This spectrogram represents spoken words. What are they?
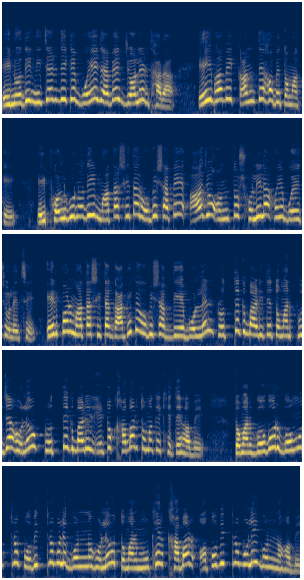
এই নদী নিচের দিকে বয়ে যাবে জলের ধারা। এইভাবেই কানতে হবে তোমাকে। এই ফল্গু নদী মাতা সীতার অভিশাপে আজও অন্ত সলীলা হয়ে বয়ে চলেছে। এরপর মাতা সীতা গাভীকে অভিশাপ দিয়ে বললেন, প্রত্যেক বাড়িতে তোমার পূজা হলেও প্রত্যেক বাড়ির এঁটো খাবার তোমাকে খেতে হবে। তোমার গোবর গোমূত্র পবিত্র বলে গণ্য হলেও তোমার মুখের খাবার অপবিত্র বলেই গণ্য হবে।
